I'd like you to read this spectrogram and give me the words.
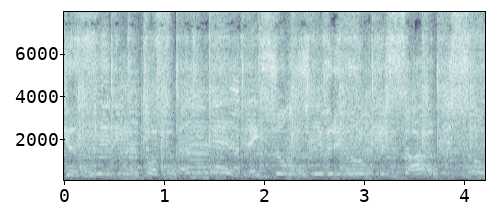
gözlerim toz pembe. Direksiyonu çeviriyorum bir sağ bir sol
